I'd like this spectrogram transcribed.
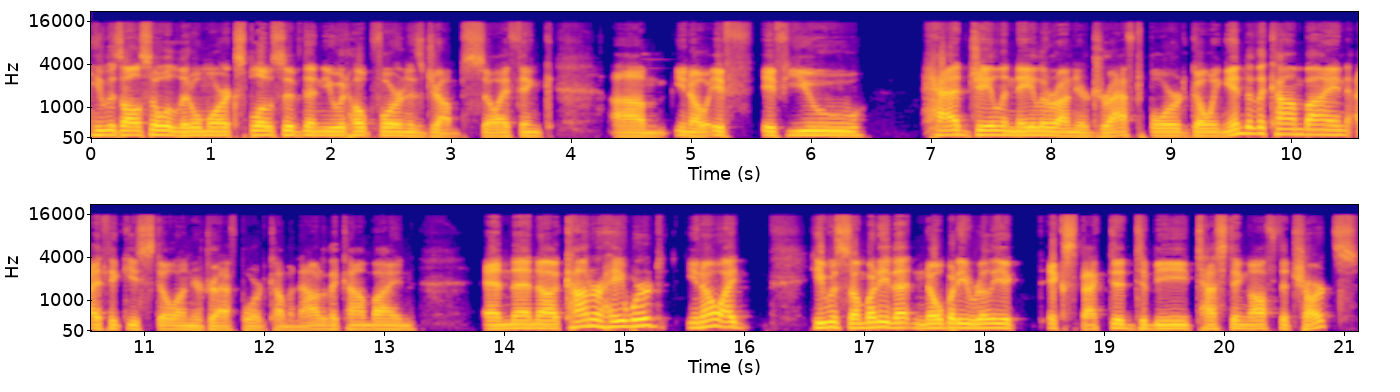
he was also a little more explosive than you would hope for in his jumps. So I think, um, you know, if if you had Jalen Nailor on your draft board going into the combine. I think he's still on your draft board coming out of the combine. And then uh, Connor Heyward, you know, I he was somebody that nobody really expected to be testing off the charts.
